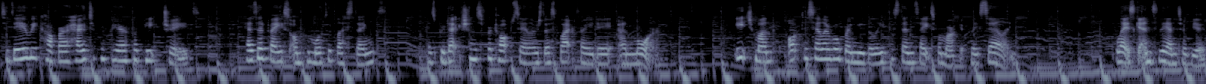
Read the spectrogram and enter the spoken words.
Today we cover how to prepare for peak trades, his advice on promoted listings, his predictions for top sellers this Black Friday, and more. Each month, OptiSeller will bring you the latest insights for marketplace selling. Let's get into the interview.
